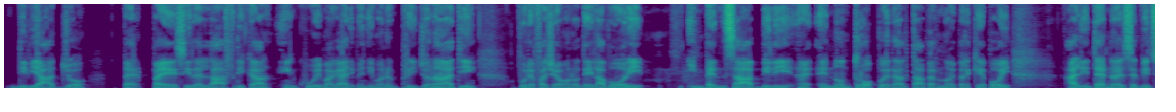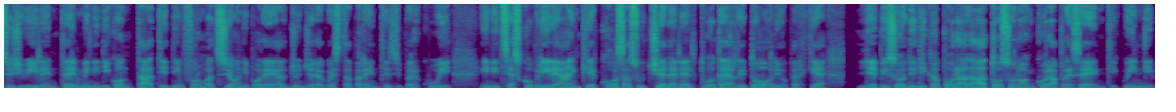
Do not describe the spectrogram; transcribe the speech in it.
di viaggio per paesi dell'Africa in cui magari venivano imprigionati oppure facevano dei lavori impensabili eh, e non troppo in realtà per noi perché poi all'interno del servizio civile in termini di contatti e di informazioni, vorrei aggiungere questa parentesi per cui inizi a scoprire anche cosa succede nel tuo territorio, perché gli episodi di caporalato sono ancora presenti, quindi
